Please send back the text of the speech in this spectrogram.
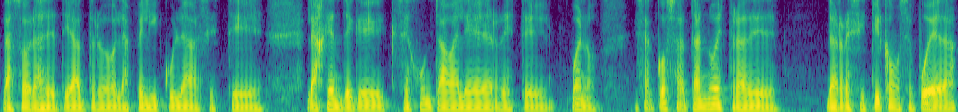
las obras de teatro, las películas, este, la gente que se juntaba a leer, este, bueno, esa cosa tan nuestra de, resistir como se pueda.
